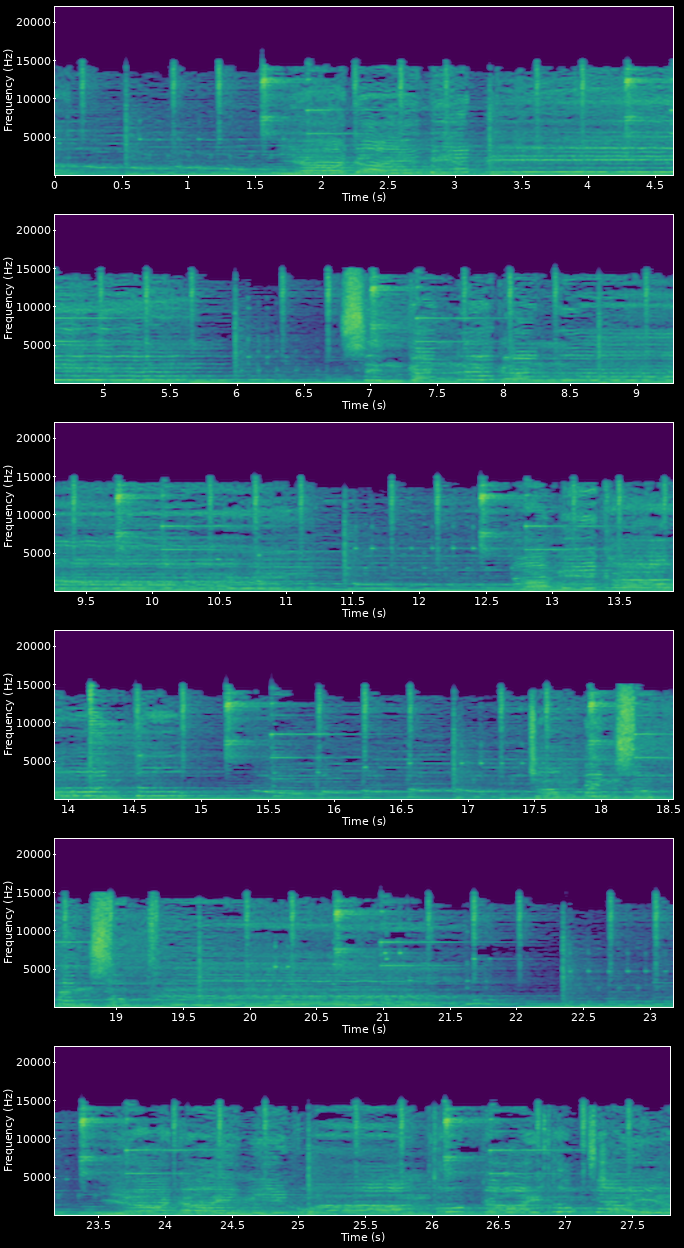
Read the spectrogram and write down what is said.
ดอย่าได้เบียดเบียนซึ่งกันและกันเลยอานิคาโหนตุจงเป็นสุขเป็นสุขเถิด อย่าได้มีความทุกข์กายทุกข์ใจเล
